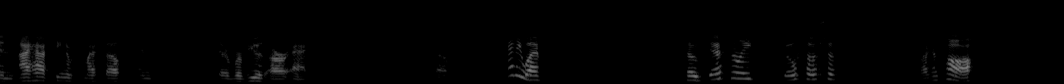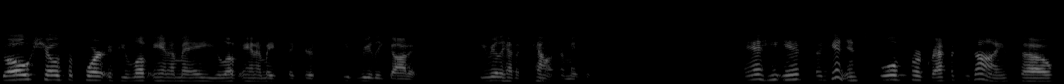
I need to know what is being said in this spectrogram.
and I have seen them for myself, and the reviews are accurate. So, anyway, so definitely go social. If I can talk, go show support if you love anime. You love anime stickers. He's really got it. He really has a talent for making it. And he is again in school for graphic design, so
